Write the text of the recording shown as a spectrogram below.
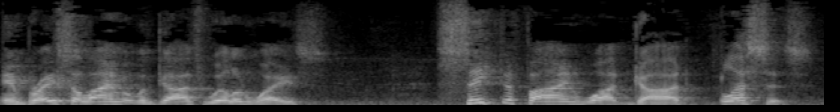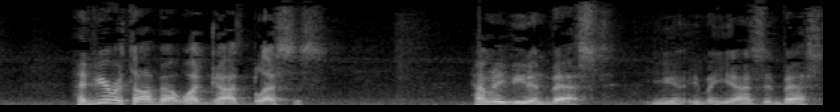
embrace alignment with God's will and ways, seek to find what God blesses. Have you ever thought about what God blesses? How many of you invest? You, you guys invest?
